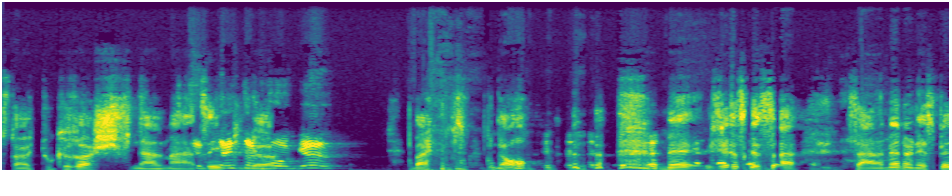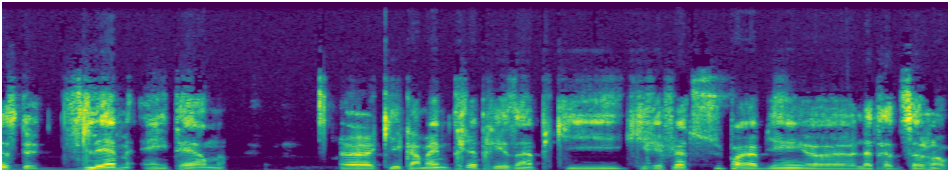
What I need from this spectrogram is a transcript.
c'est un tout croche finalement. C'est peut-être un Mongol. Ben non. Mais reste que ça, ça amène une espèce de dilemme interne euh, qui est quand même très présent puis qui, qui reflète super bien euh, la tradition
